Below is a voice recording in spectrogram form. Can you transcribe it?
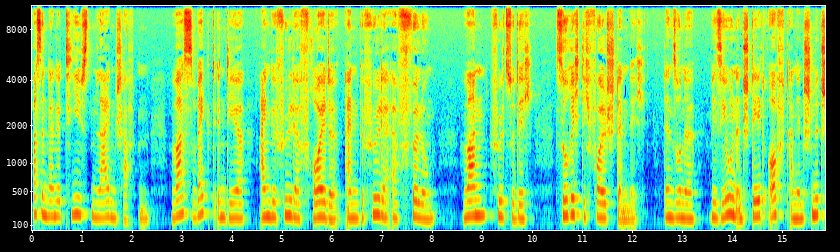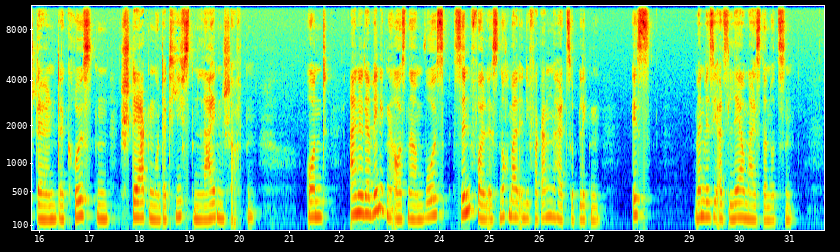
Was sind deine tiefsten Leidenschaften? Was weckt in dir ein Gefühl der Freude, ein Gefühl der Erfüllung? Wann fühlst du dich so richtig vollständig? Denn so eine Vision entsteht oft an den Schnittstellen der größten Stärken und der tiefsten Leidenschaften. Und eine der wenigen Ausnahmen, wo es sinnvoll ist, nochmal in die Vergangenheit zu blicken, ist, wenn wir sie als Lehrmeister nutzen.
